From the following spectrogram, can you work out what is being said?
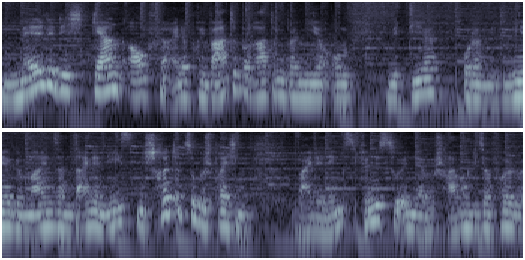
Melde dich gern auch für eine private Beratung bei mir, um mit dir oder mit mir gemeinsam deine nächsten Schritte zu besprechen. Beide Links findest du in der Beschreibung dieser Folge.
